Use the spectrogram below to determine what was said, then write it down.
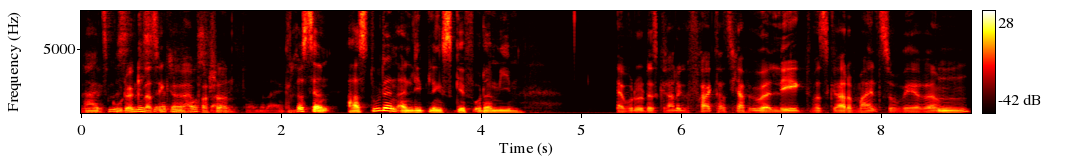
Ah, jetzt guter müsst ihr Klassiker einfach schon. Christian, hast du denn ein Lieblingsgif oder Meme? Ja, wo du das gerade gefragt hast, ich habe überlegt, was gerade meins so wäre. Mhm.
